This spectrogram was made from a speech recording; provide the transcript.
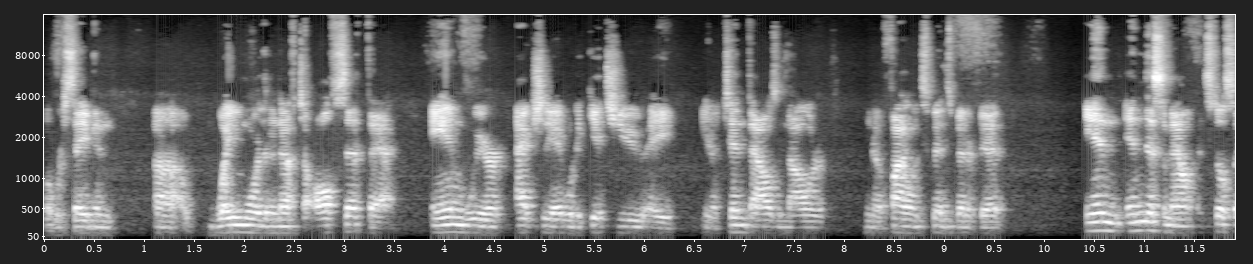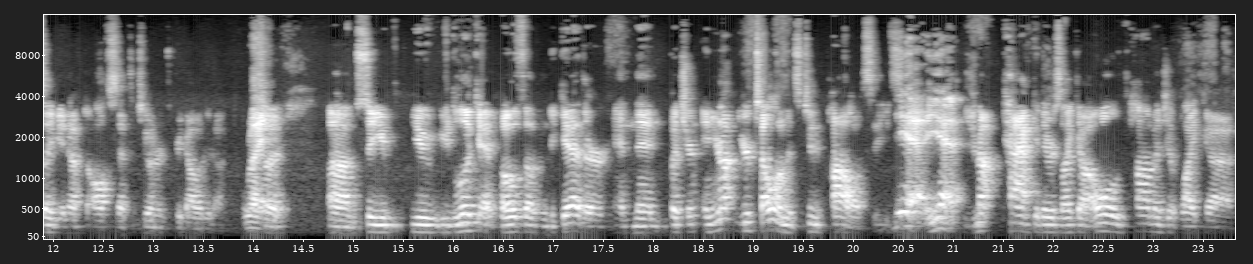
but we're saving uh, way more than enough to offset that and we're actually able to get you a you know ten thousand dollar you know final expense benefit in in this amount and still save you enough to offset the two hundred three dollar deductible. Right. So, um, so you, you you look at both of them together and then but you're and you're not you're telling them it's two policies. Yeah, yeah. You're not packing. There's like an old homage of like a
